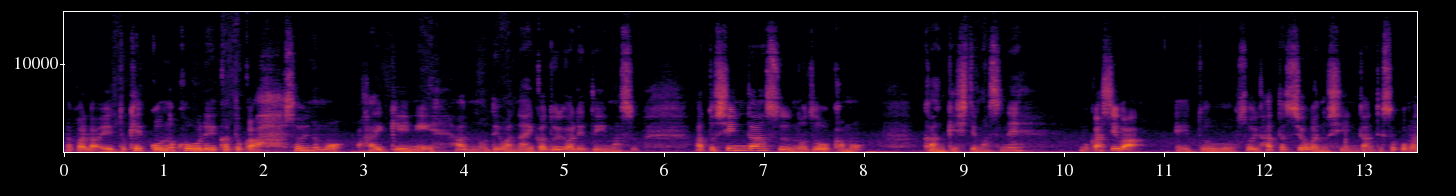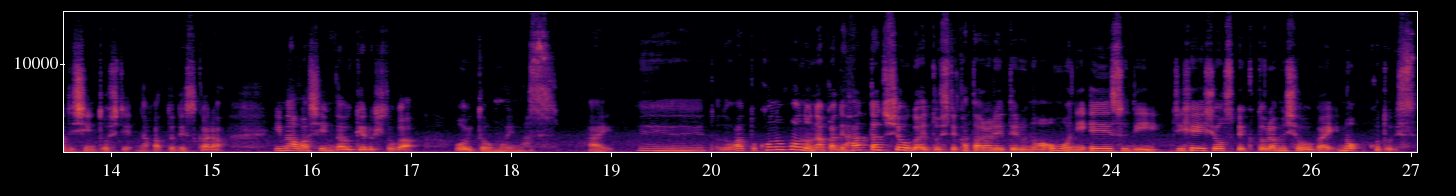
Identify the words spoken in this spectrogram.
だから、えーと、結婚の高齢化とかそういうのも背景にあるのではないかと言われています。あと診断数の増加も関係してますね。昔は、えーと、そういう発達障害の診断ってそこまで浸透してなかったですから今は診断を受ける人が多いと思います。はい、えーと、あとこの本の中で発達障害として語られているのは主に ASD 自閉症スペクトラム障害のことです。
